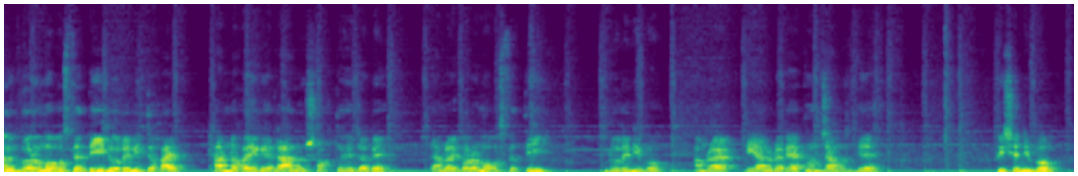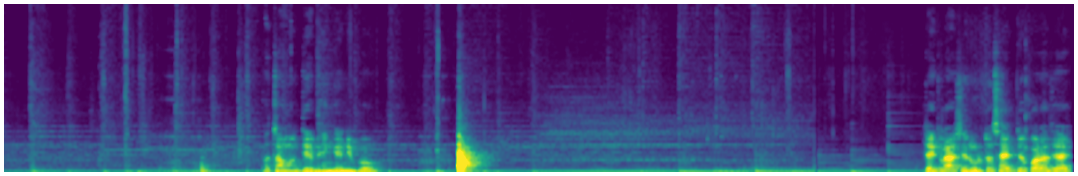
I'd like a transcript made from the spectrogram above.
আলু গরম অবস্থাতেই ডলে নিতে হয়। ঠান্ডা হয়ে গেলে আলু শক্ত হয়ে যাবে। আমরা গরম অবস্থাতেই ডলে নিব। আমরা এই আলুটাকে এখন চামচ দিয়ে পিষে নিব। বা চামচ দিয়ে ভেঙে নিব। এটা গ্লাসের উল্টা সাইড দিয়ে করা যায়।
